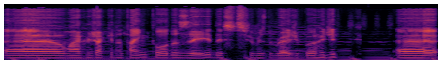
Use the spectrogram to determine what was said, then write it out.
É, o Michael Giacchino tá em todas aí, desses filmes do Brad Bird. É,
